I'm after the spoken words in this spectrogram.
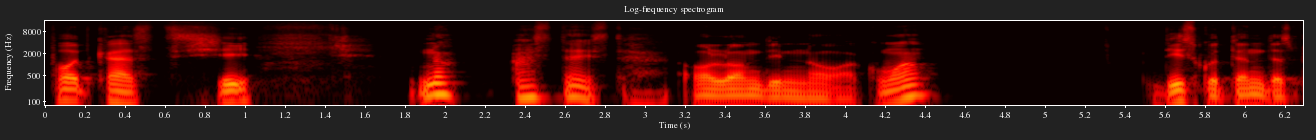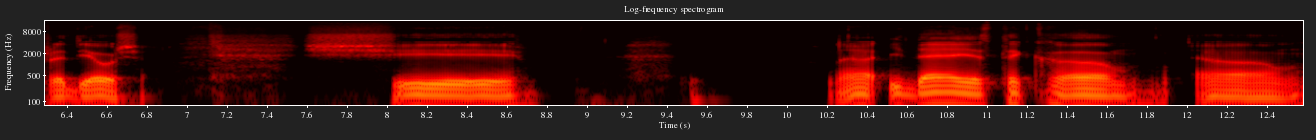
podcast și nu, asta este. O luăm din nou acum discutând despre The Ocean. Și uh, ideea este că uh,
